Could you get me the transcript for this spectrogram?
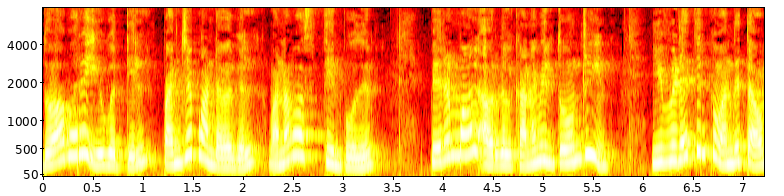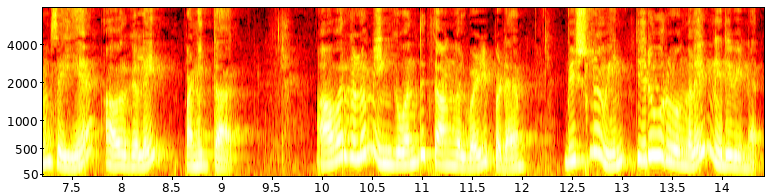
துவாபர யுகத்தில் பஞ்சபாண்டவர்கள் வனவாசத்தின் போது பெருமாள் அவர்கள் கனவில் தோன்றி இவ்விடத்திற்கு வந்து தவம் செய்ய அவர்களை பணித்தார். அவர்களும் இங்கு வந்து தாங்கள் வழிபட விஷ்ணுவின் திருவுருவங்களை நிறுவினர்.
